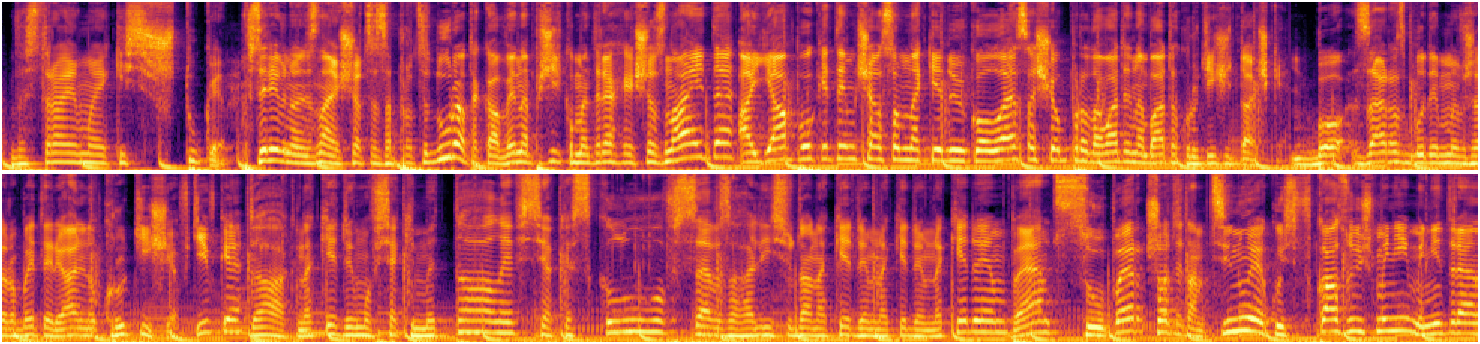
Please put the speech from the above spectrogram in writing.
вистраюємо якісь штуки. Все рівно не знаю, що це за процедура. Така, ви напишіть в коментарях, якщо знаєте. А я поки тим часом накидаю колеса, щоб продавати набагато крутіші тачки. Бо зараз будемо вже робити реально крутіші автівки. Так, накидуємо всякі метали, всяке скло, все взагалі сюди накидаємо, накидаємо, накидаємо. Бем, супер. Що ти там? Ціну якусь вказуєш мені? Мені треба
